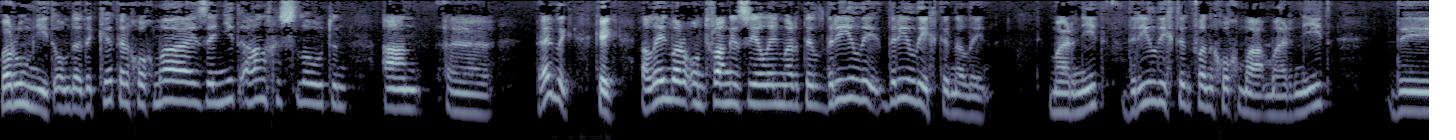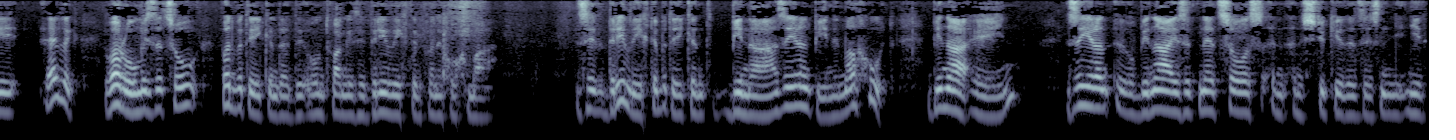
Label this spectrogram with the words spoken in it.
Waarom niet? Omdat de ketter chogma is niet aangesloten aan, uh, duidelijk, kijk, alleen maar ontvangen ze alleen maar de drie, drie lichten alleen. Maar niet drie lichten van Chogma, maar niet de, eigenlijk, waarom is dat zo? Wat betekent dat, de, ontvangen ze drie lichten van de Chogma? Drie lichten betekent Bina, Zeranpin en Malchut. Bina 1, Zeran, uh, Bina is het net zoals een, stukje, dat is niet, niet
